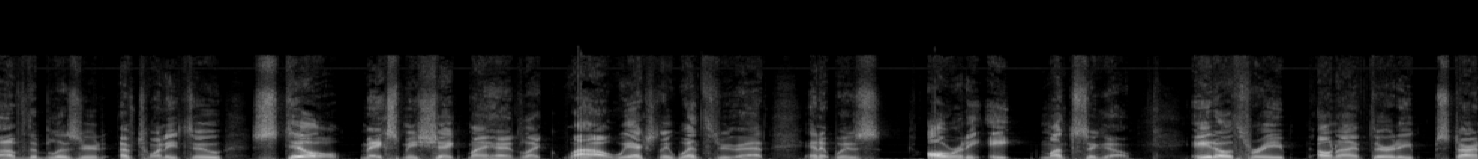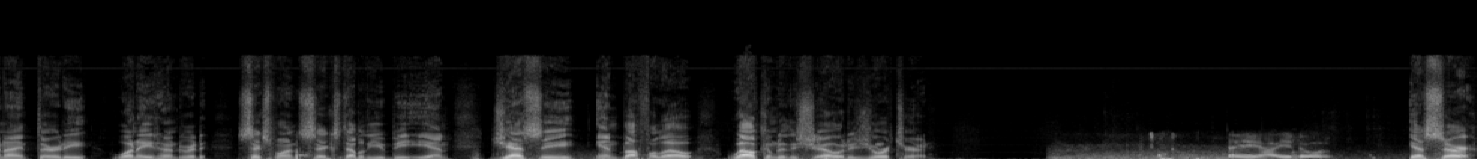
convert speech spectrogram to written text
of the blizzard of 22 still makes me shake my head. Like, wow, we actually went through that, and it was already eight months ago. 803 0930, star 930, 1 800 616 WBEN. Jesse in Buffalo, welcome to the show. It is your turn. Hey, how you doing? Yes, sir.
